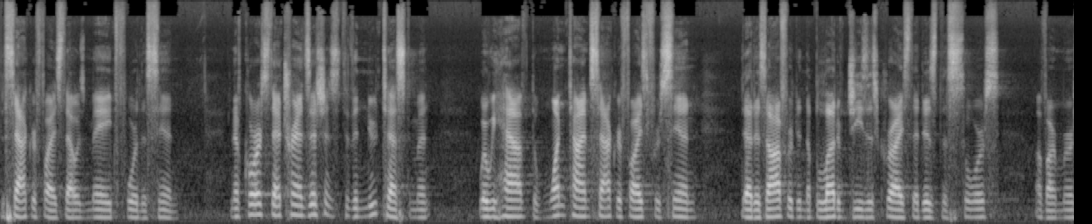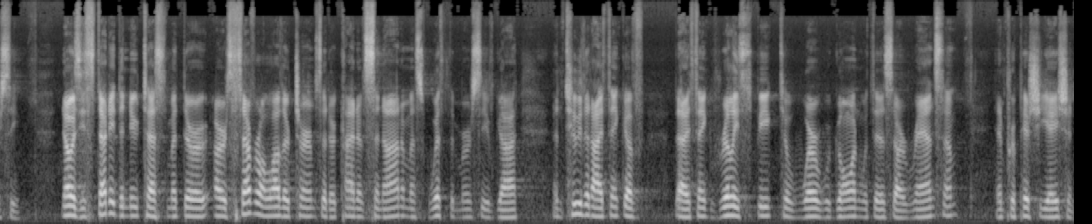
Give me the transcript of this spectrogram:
the sacrifice that was made for the sin. And of course, that transitions to the New Testament, where we have the one time sacrifice for sin that is offered in the blood of Jesus Christ, that is the source of our mercy. Now, as you study the New Testament, there are several other terms that are kind of synonymous with the mercy of God. And two that I think of that I think really speak to where we're going with this are ransom and propitiation.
